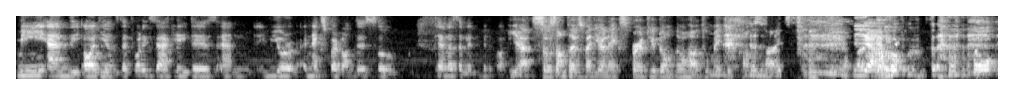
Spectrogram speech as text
me and the audience that what exactly it is, and you're an expert on this, so tell us a little bit about it. Yeah. So sometimes when you're an expert, you don't know how to make it concise. yeah. so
